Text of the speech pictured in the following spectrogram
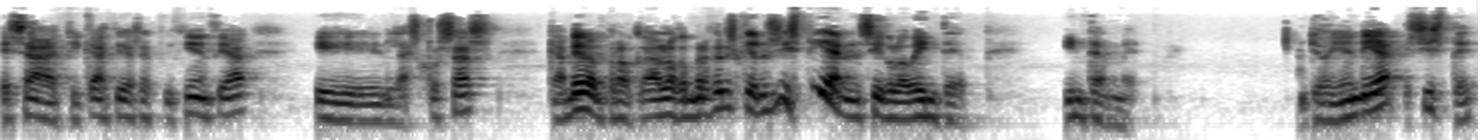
esa eficacia, esa eficiencia y las cosas cambiaron, pero lo que me refiero es que no existía en el siglo XX Internet. Y hoy en día existe.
